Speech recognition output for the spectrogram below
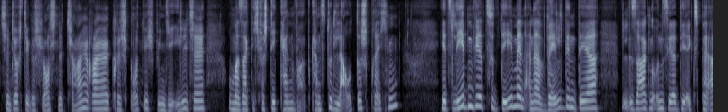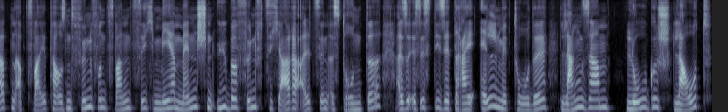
Schon durch die geschlossene Zahnreihe, grüß Gott, ich bin die Ilse. Und man sagt, ich verstehe kein Wort. Kannst du lauter sprechen? Jetzt leben wir zudem in einer Welt, in der, sagen uns ja die Experten, ab 2025 mehr Menschen über 50 Jahre alt sind als drunter. Also es ist diese 3L-Methode, langsam, logisch, laut,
